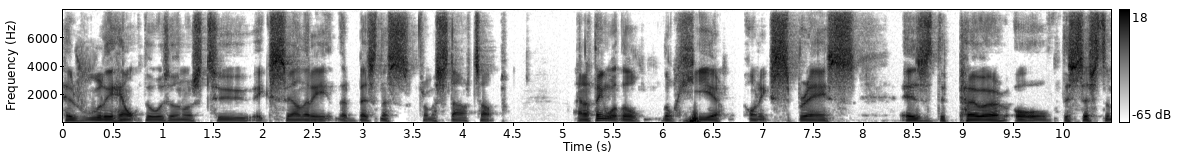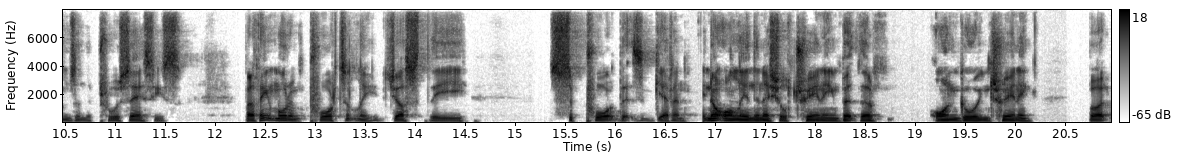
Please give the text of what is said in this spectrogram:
has really helped those owners to accelerate their business from a startup. And I think what they'll they'll hear on Express is the power of the systems and the processes. But I think more importantly, just the support that's given, not only in the initial training, but the ongoing training, but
